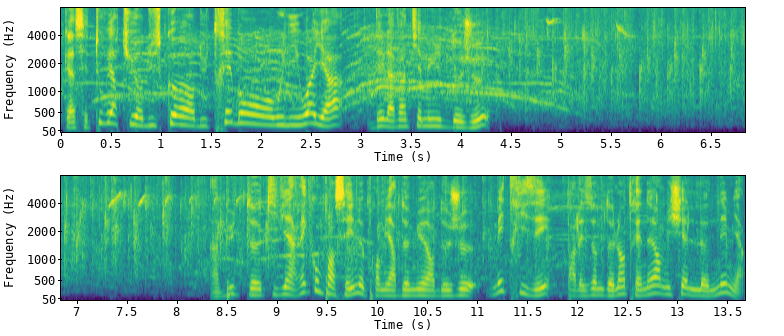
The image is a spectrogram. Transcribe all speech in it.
Jusqu'à cette ouverture du score du très bon Willy Waya dès la 20e minute de jeu. Un but qui vient récompenser une première demi-heure de jeu maîtrisée par les hommes de l'entraîneur Michel Nemia.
